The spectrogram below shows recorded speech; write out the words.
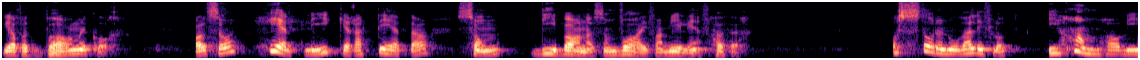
vi har fått barnekår. Altså helt like rettigheter som de barna som var i familien fra før. Og så står det noe veldig flott. I ham har vi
